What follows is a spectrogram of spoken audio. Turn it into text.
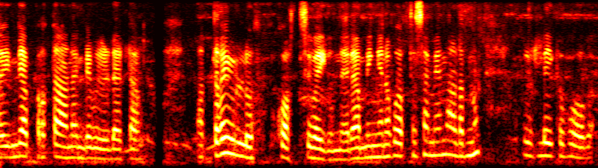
അതിന്റെ അപ്പുറത്താണ് എന്റെ വീട് കേട്ടോ. അത്രയേ ഉള്ളൂ കുറച്ച് വൈകുന്നേരം. ഇങ്ങനെ കുറച്ച് സമയം നടന്ന് വീട്ടിലേക്ക് പോകാം.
